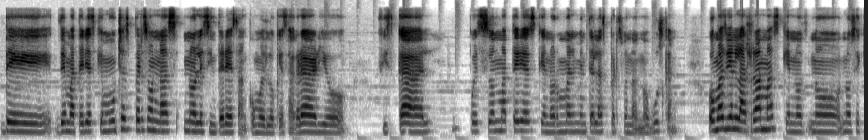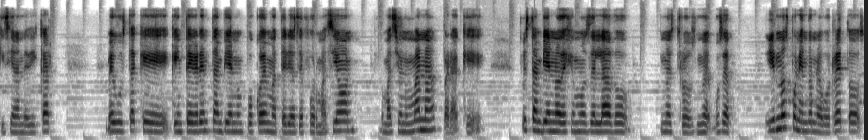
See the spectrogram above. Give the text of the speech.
de, de materias que muchas personas no les interesan, como es lo que es agrario, fiscal, pues son materias que normalmente las personas no buscan, o más bien las ramas que no, no, no se quisieran dedicar. Me gusta que, que, integren también un poco de materias de formación, formación humana, para que pues también no dejemos de lado nuestros, o sea, irnos poniendo nuevos retos,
